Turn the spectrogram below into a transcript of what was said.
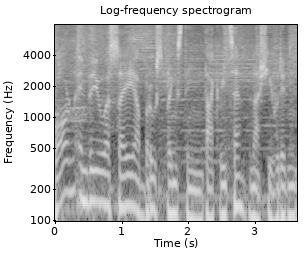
Born in the USA a Bruce Springsteen, tak více v naší hudební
